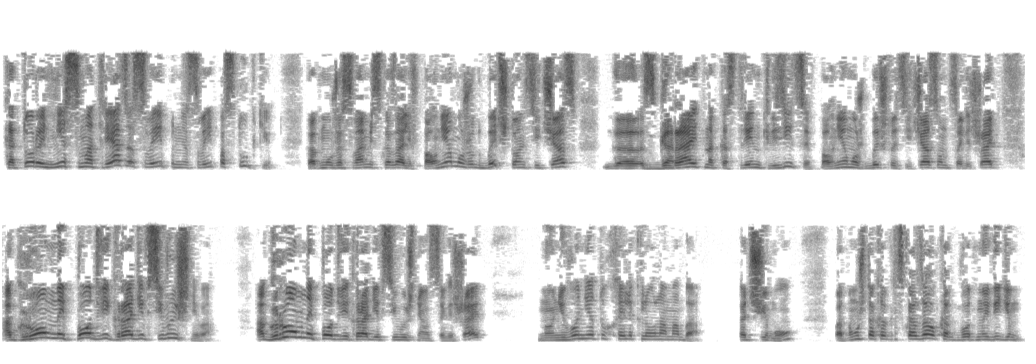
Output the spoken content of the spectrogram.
которые, несмотря за свои, на свои поступки, как мы уже с вами сказали, вполне может быть, что он сейчас сгорает на костре инквизиции. Вполне может быть, что сейчас он совершает огромный подвиг ради Всевышнего. Огромный подвиг ради Всевышнего он совершает, но у него нету хелек лауламаба. Почему? Потому что, как сказал, как вот мы видим,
